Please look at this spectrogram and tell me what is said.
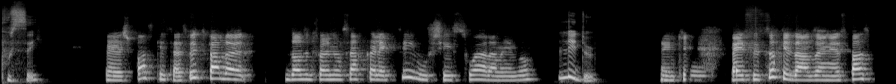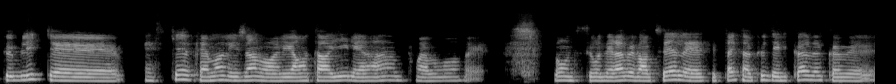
poussé? Euh, je pense que ça se fait. Tu parles dans une forêt collective ou chez soi à la maison? Les deux. OK. Ben, c'est sûr que dans un espace public, euh, est-ce que vraiment les gens vont aller entailler l'érable pour avoir bon, du sirop d'érable éventuel, euh, c'est peut-être un peu délicat là, comme euh,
